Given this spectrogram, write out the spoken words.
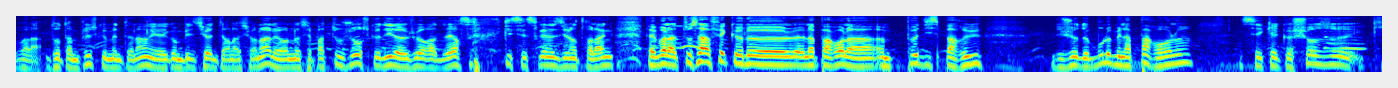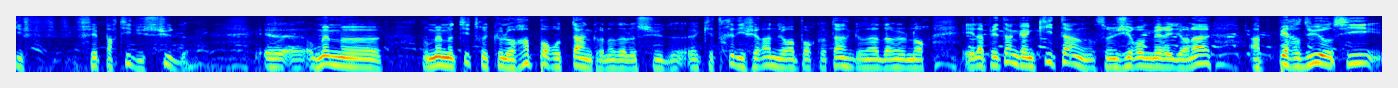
Voilà. D'autant plus que maintenant, il y a des compétitions internationales et on ne sait pas toujours ce que dit le joueur adverse qui s'exprime dans une autre langue. Voilà, tout ça a fait que la parole a un peu disparu du jeu de boule, mais la parole, c'est quelque chose qui fait partie du Sud. Euh, au, même, euh, au même titre que le rapport au temps qu'on a dans le Sud, euh, qui est très différent du rapport au temps qu'on a dans le Nord. Et la pétanque, en quittant son giron méridional, a perdu aussi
